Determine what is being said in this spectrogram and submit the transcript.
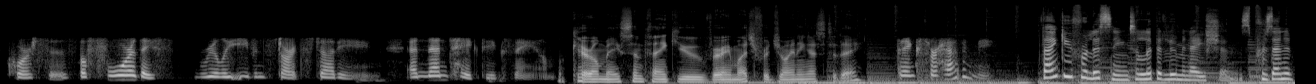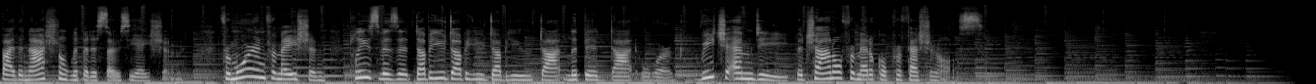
courses before they really even start studying and then take the exam. Well, Carol Mason, thank you very much for joining us today. Thanks for having me. Thank you for listening to Lipid Luminations, presented by the National Lipid Association. For more information, please visit www.lipid.org. ReachMD, the channel for medical professionals.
